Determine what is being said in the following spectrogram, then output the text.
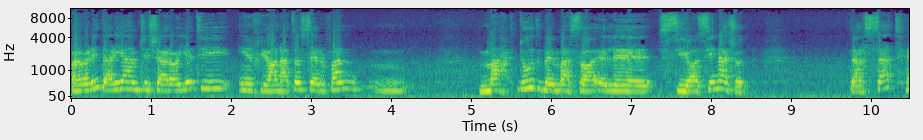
بنابراین در یه همچین شرایطی این خیانت ها صرفا محدود به مسائل سیاسی نشد. در سطح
